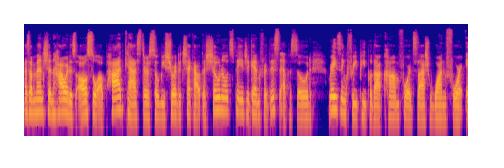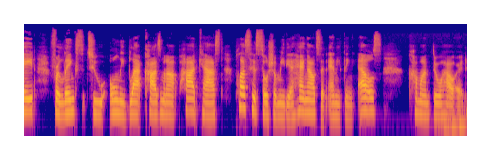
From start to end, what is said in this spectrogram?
As I mentioned, Howard is also a podcaster, so be sure to check out the show notes page again for this episode, raisingfreepeople.com forward slash 148 for links to Only Black Cosmonaut podcast, plus his social media hangouts and anything else. Come on through, Howard.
